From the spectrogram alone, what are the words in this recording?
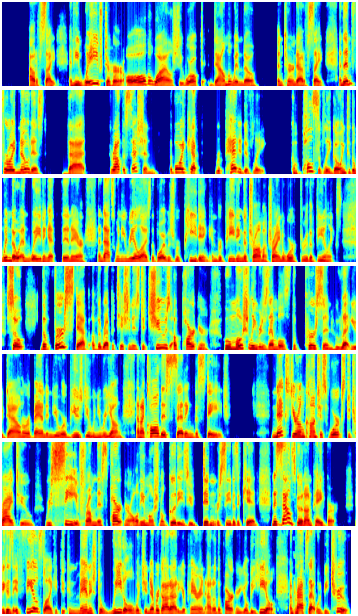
out of sight. And he waved to her all the while she walked down the window and turned out of sight. And then Freud noticed that Throughout the session, the boy kept repetitively, compulsively going to the window and waving at thin air. And that's when he realized the boy was repeating and repeating the trauma, trying to work through the feelings. So the first step of the repetition is to choose a partner who emotionally resembles the person who let you down or abandoned you or abused you when you were young. And I call this setting the stage. Next, your unconscious works to try to receive from this partner all the emotional goodies you didn't receive as a kid. And it sounds good on paper because it feels like if you can manage to wheedle what you never got out of your parent, out of the partner, you'll be healed. And perhaps that would be true.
